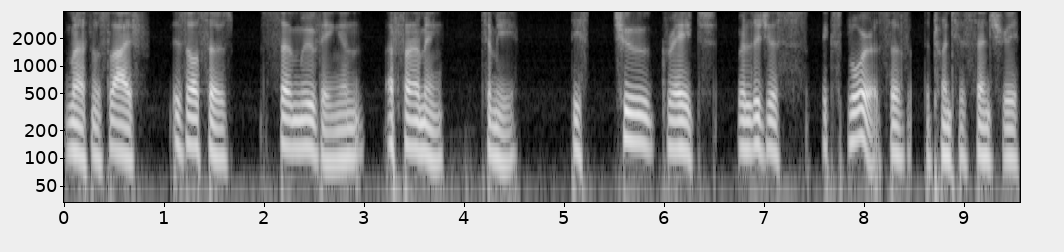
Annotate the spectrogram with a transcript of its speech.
Merton's life is also so moving and affirming to me. These two great religious explorers of the 20th century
